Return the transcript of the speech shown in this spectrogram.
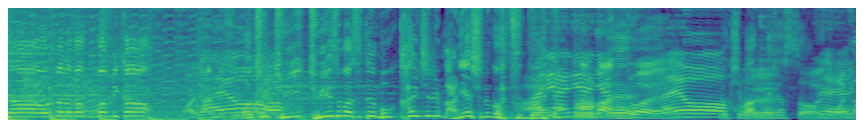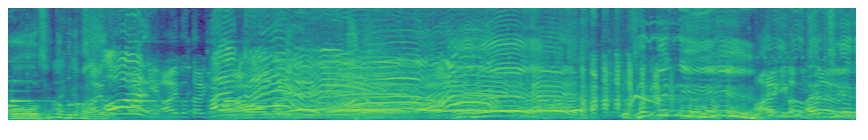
자 얼마나 갖고 갑니까? 어 지금 뒤, 뒤에서 봤을 때는 뭐 칼질을 많이 하시는 것 같은데 아니 아니 아니. 안 네. 좋아해 아유. 욕심 안 내셨어. 네. 어, 어 생각보다 많이 어, 아이고 딸기 아유 딸기. 에헤이. 선배님 아 이거 아 그게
